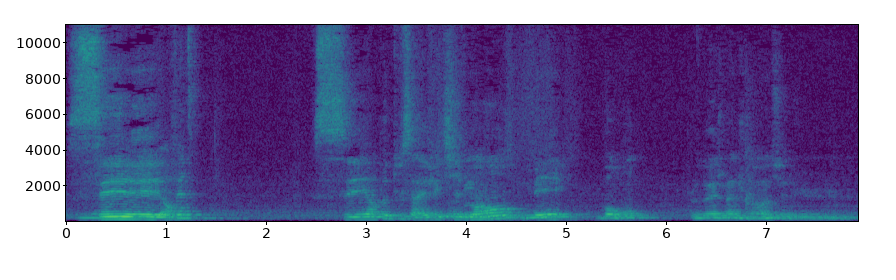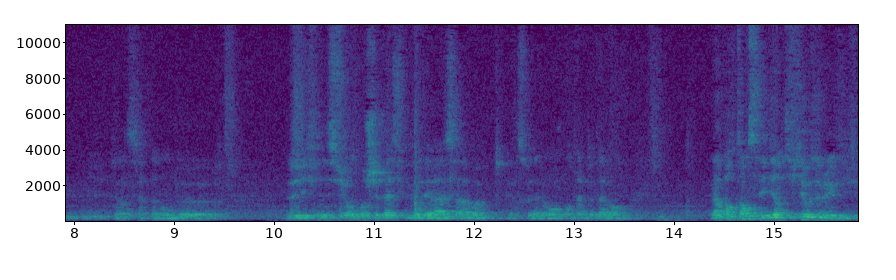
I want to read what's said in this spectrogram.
C'est en fait c'est un peu tout ça effectivement, mais bon, le knowledge management, il y a, du, un certain nombre de, définitions. Bon, je ne sais pas si vous adhérez à ça, moi personnellement je m'en tape totalement. L'important c'est d'identifier vos objectifs.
